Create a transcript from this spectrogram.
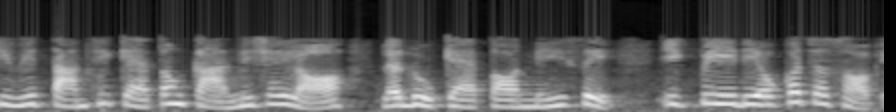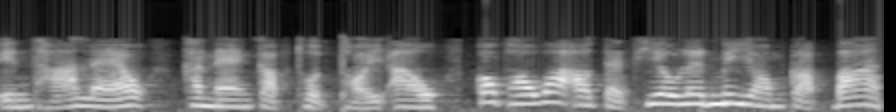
ชีวิตตามที่แกต้องการไม่ใช่เหรอ แล้วดูแกตอนนี้สิ อีกปีเดียวก็จะสอบเอ็นท้าแล้ว คะแนนกลับถดถอยเอา ก็เพราะว่าเอาแต่เที่ยวเล่นไม่ยอมกลับบ้าน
